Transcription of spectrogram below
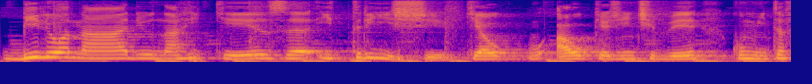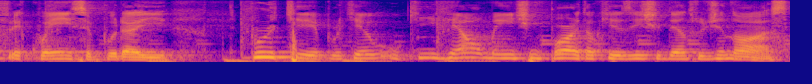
bilionário na riqueza e triste, que é algo que a gente vê com muita frequência por aí. Por quê? Porque o que realmente importa é o que existe dentro de nós.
